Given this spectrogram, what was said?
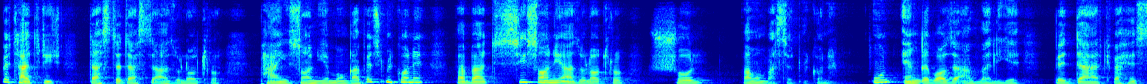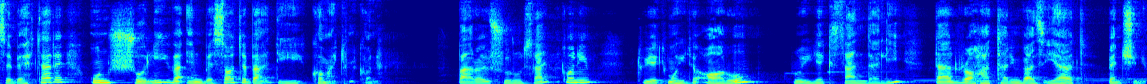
به تدریج دسته دسته عضلات رو پنج ثانیه منقبض می‌کنه و بعد سی ثانیه عضلات رو شل و منبسط می‌کنه. اون انقباز اولیه به درک و حس بهتره. اون شلی و انبساط بعدی کمک می‌کنه. برای شروع سعی می‌کنیم تو یک محیط آروم روی یک صندلی در راحت ترین وضعیت بنشینیم.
